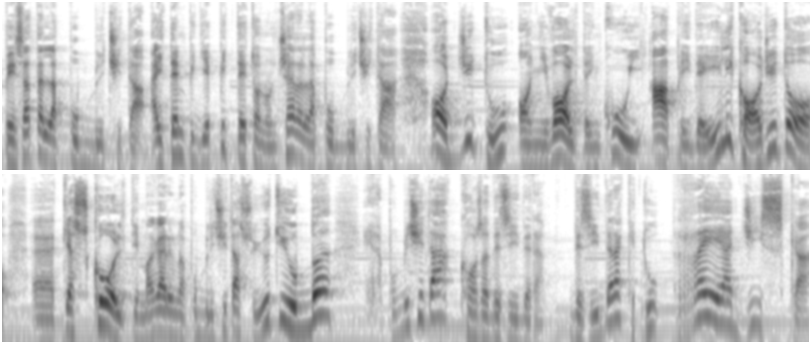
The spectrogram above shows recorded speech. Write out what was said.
Pensate alla pubblicità, ai tempi di Epitteto non c'era la pubblicità, oggi tu ogni volta in cui apri Daily Cogito eh, ti ascolti magari una pubblicità su YouTube e la pubblicità cosa desidera? Desidera che tu reagisca,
